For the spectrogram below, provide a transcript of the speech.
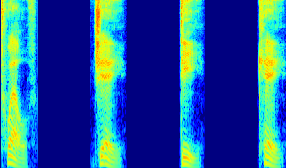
12. J. D. K.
